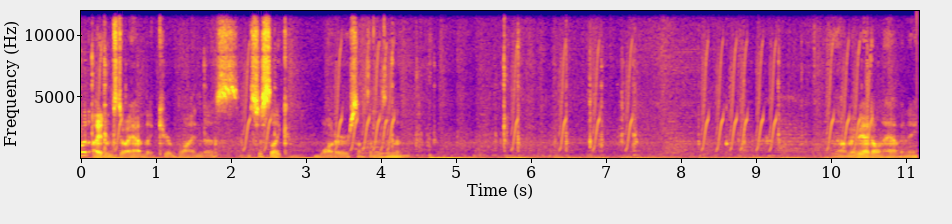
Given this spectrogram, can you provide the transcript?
What items do I have that cure blindness? It's just like water or something, isn't it? Maybe I don't have any.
